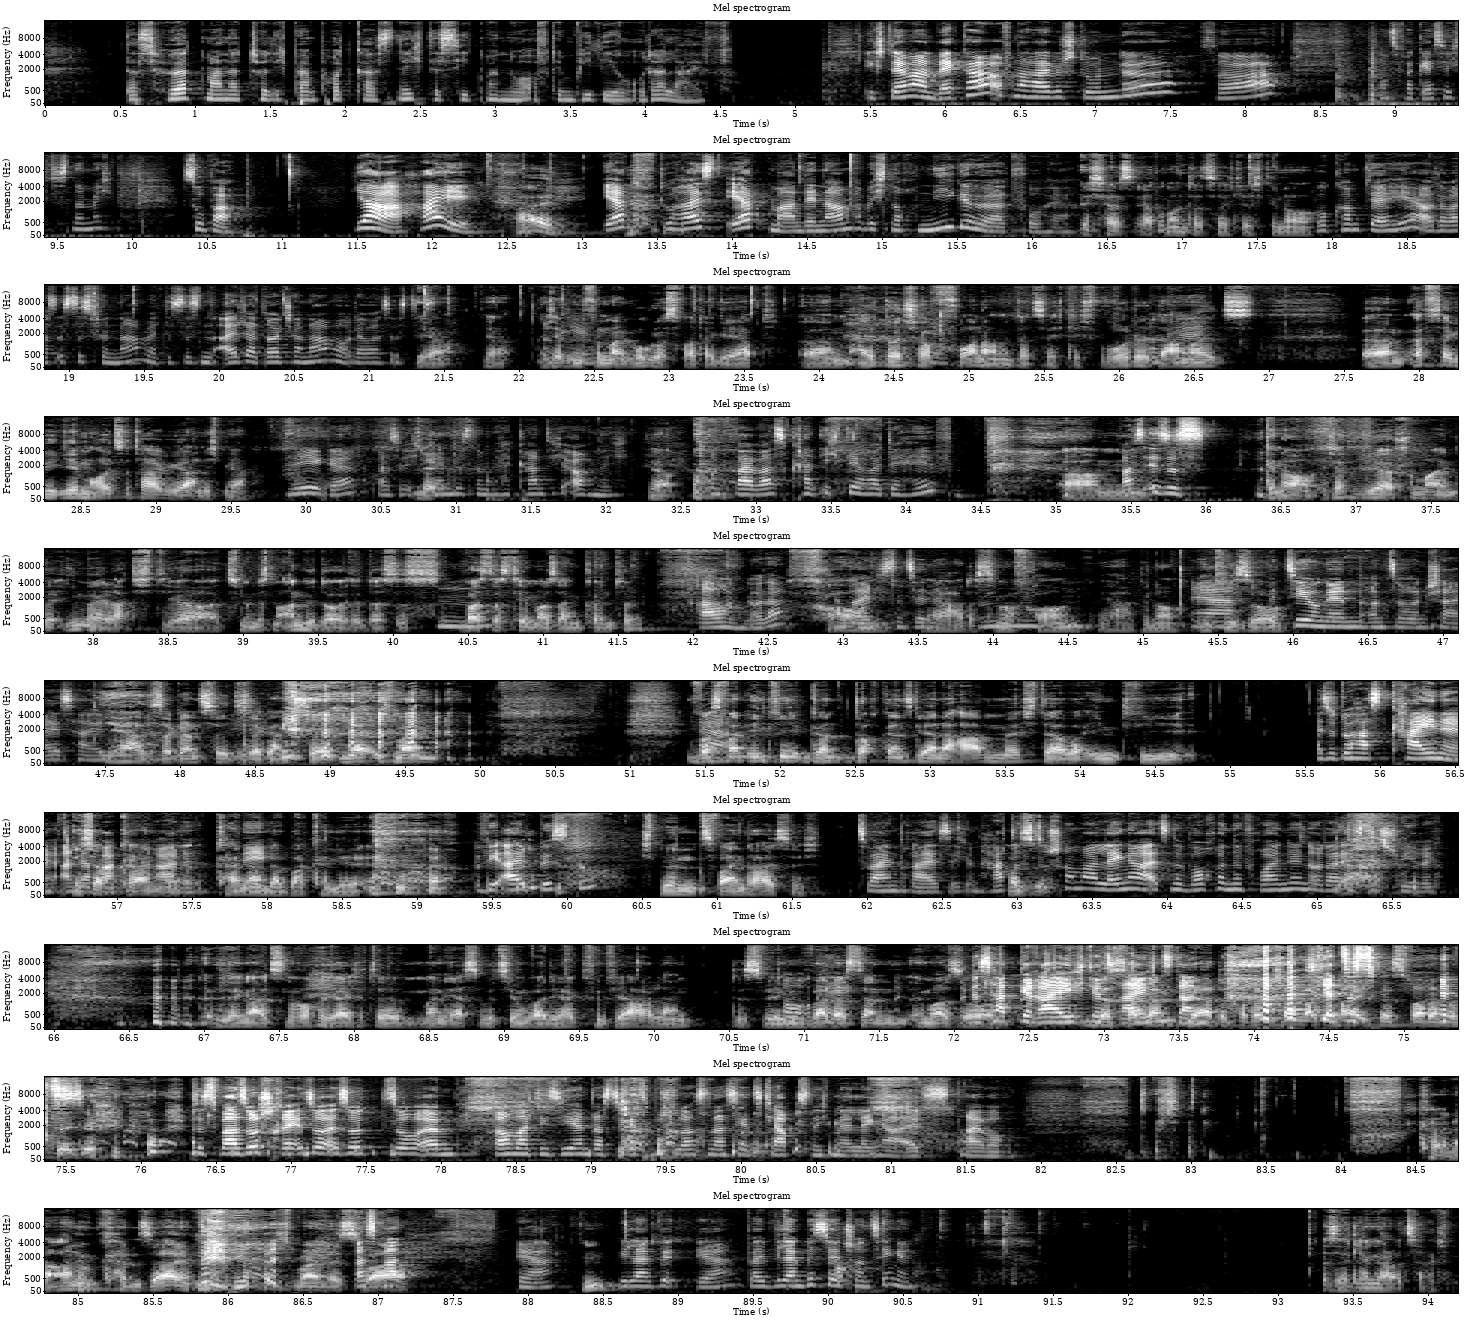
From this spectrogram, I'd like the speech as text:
Das hört man natürlich beim Podcast nicht, das sieht man nur auf dem Video oder live. Ich stelle mal einen Wecker auf eine halbe Stunde. So, sonst vergesse ich das nämlich. Super. Ja, hi. Hi. Erd, du heißt Erdmann, den Namen habe ich noch nie gehört vorher. Ich heiße Erdmann wo, tatsächlich, genau. Wo kommt der her oder was ist das für ein Name? Das ist ein alter deutscher Name oder was ist das? Ja, ja. Ich okay. habe ihn von meinem Urgroßvater geerbt. Ähm, altdeutscher okay. Vorname tatsächlich. Wurde okay. damals ähm, öfter gegeben, heutzutage gar nicht mehr. Nee, gell? Also ich nee. kenne das, kannte ich auch nicht. Ja. Und bei was kann ich dir heute helfen? Ähm, was ist es? Genau, ich hatte dir ja schon mal in der E-Mail, hatte ich dir zumindest mal angedeutet, dass es, mhm. was das Thema sein könnte. Frauen, oder? Frauen, ja, das Thema mhm. Frauen, ja, genau. Ja, so, Beziehungen und so ein Scheiß halt. Ja, dieser ganze, dieser ganze, ne, ich meine, was ja. man irgendwie doch ganz gerne haben möchte, aber irgendwie... Also du hast keine an ich der Backe keine, gerade? keine nee. an der Backe, nee. Wie alt bist du? Ich bin 32. 32. Und hattest also, du schon mal länger als eine Woche eine Freundin oder ist das schwierig? länger als eine Woche, ja. Ich hatte, meine erste Beziehung war direkt fünf Jahre lang. Deswegen oh, okay. war das dann immer so. Das hat gereicht, jetzt reicht es dann. Ja, das hat dann scheinbar gereicht, das war dann okay. das war so schräg, so, so, so ähm, traumatisierend, dass du jetzt beschlossen hast, jetzt klappt es nicht mehr länger als drei Wochen. Keine Ahnung, kann sein. ich meine, es war, war. Ja. Hm? Wie lange ja? wie lang bist du jetzt schon Single? Seit längerer Zeit.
